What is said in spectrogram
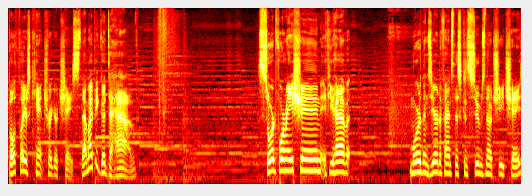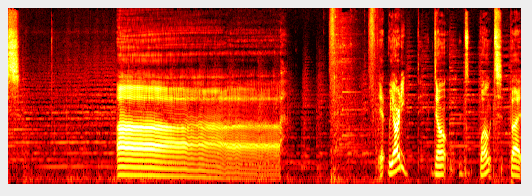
both players can't trigger Chase. That might be good to have. Sword formation. If you have more than zero defense, this consumes no chi chase. Uh, it, we already don't won't, but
